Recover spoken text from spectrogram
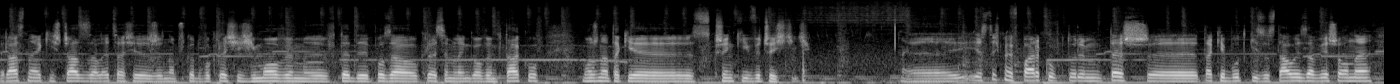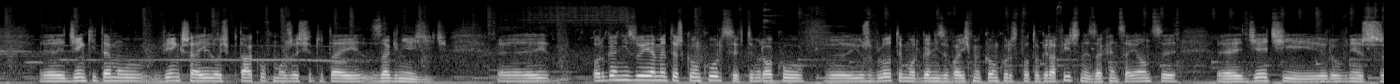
raz na jakiś czas zaleca się, że na przykład w okresie zimowym, wtedy poza okresem lęgowym ptaków, można takie skrzynki wyczyścić. E, Jesteśmy w parku, w którym też e, takie budki zostały zawieszone. E, Dzięki temu większa ilość ptaków może się tutaj zagnieździć. Organizujemy też konkursy. W tym roku, w, już w lutym, organizowaliśmy konkurs fotograficzny zachęcający dzieci, również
